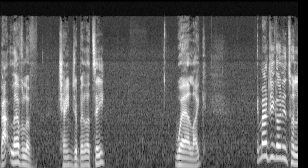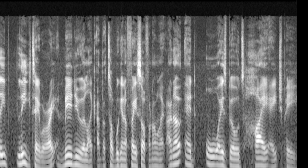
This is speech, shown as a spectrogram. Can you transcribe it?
that level of changeability where like imagine going into a league, league table right? And me and you are like at the top we're going to face off. And i'm like i know ed always builds high hp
